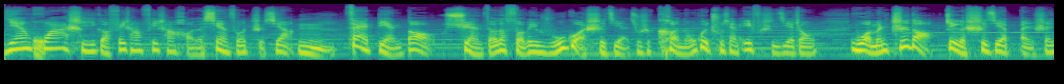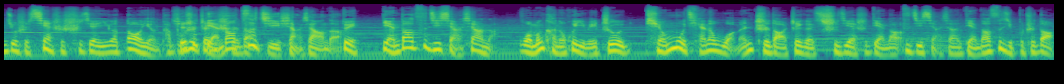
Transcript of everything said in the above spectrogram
烟花是一个非常非常好的线索指向。嗯，再点到选择的所谓“如果世界”，就是可能会出现的 if 世界中，我们知道这个世界本身就是现实世界一个倒影，它不是点到自己想象的。对，点到自己想象的。我们可能会以为只有屏幕前的我们知道这个世界是点到自己想象，点到自己不知道。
